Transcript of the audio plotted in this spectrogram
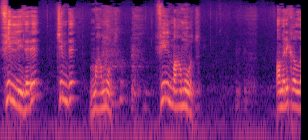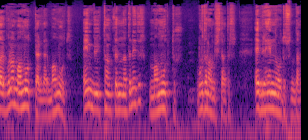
fil lideri kimdi? Mahmud. Fil Mahmud. Amerikalılar buna Mamut derler. Mamut. En büyük tankların adı nedir? Mamut'tur. Buradan almışlardır. Ebrehe'nin ordusundan.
